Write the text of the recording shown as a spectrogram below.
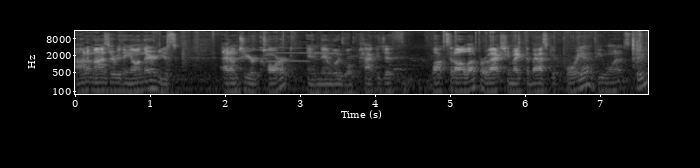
itemized everything on there. You just add them to your cart, and then we will package it, box it all up, or actually make the basket for you if you want us to. And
